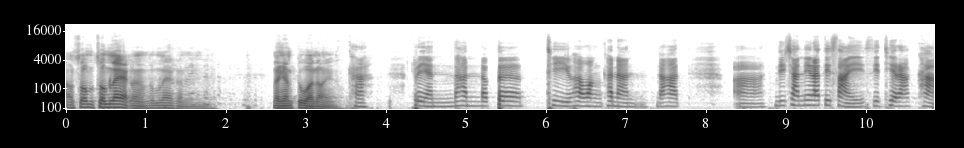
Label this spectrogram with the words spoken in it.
เอาส้มส้มแรกอะส้มแรกก่อนรายงานตัวหน่อย ค่ะ เรียนท่านดรทีพวังคนันท์นะคะอ่าดิฉันนิรติสัยสิทธิรักษ์ค่ะ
